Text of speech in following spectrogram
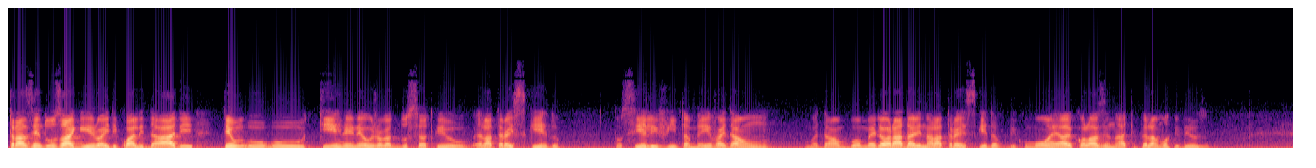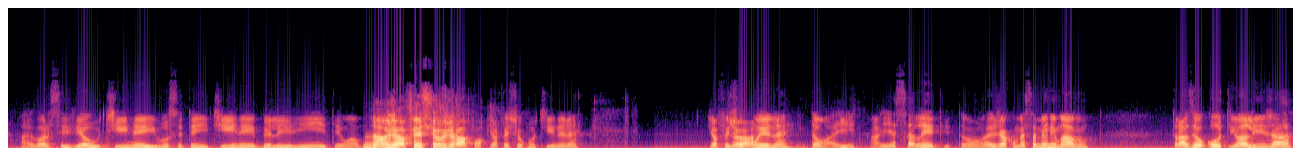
trazendo um zagueiro aí de qualidade. Tem o, o, o Tierney, né? O jogador do Celtic, que é lateral esquerdo. Então se ele vir também, vai dar um. Vai dar uma boa melhorada ali na lateral esquerda, porque com o Monreal e Colasinati, pelo amor de Deus. Agora se vier o Tierney e você tem Tierney, Bellerin, tem uma. Não, já fechou já, pô. Já fechou com o Tierney, né? Já fechou já. com ele, né? Então aí, aí é excelente. Então aí já começa a me animar, viu? Trazer o Coutinho ali já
